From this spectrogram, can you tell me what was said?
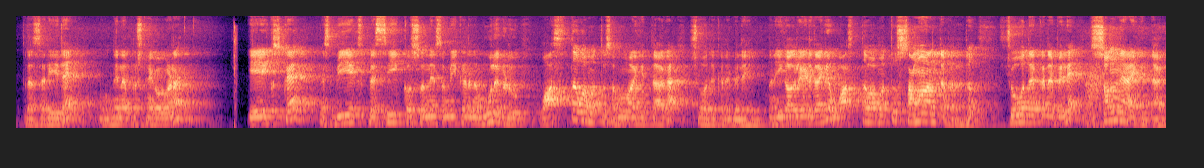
ಉತ್ತರ ಸರಿ ಇದೆ. ಮುಂದಿನ ಪ್ರಶ್ನೆಗೆ ಹೋಗೋಣ. A x square plus b x plus c ಸೊನ್ನೆ ಸಮೀಕರಣದ ಮೂಲಗಳು ವಾಸ್ತವ ಮತ್ತು ಸಮವಾಗಿದ್ದಾಗ ಶೋಧಕರ ಬೆಲೆ. ನಾನು ಈಗಾಗಲೇ ಹೇಳಿದಾಗೆ ವಾಸ್ತವ ಮತ್ತು ಸಮ ಅಂತ ಬರೋದು. ಶೋಧಕದ ಬೆಲೆ ಸೊನ್ನೆ ಆಗಿದ್ದಾಗ.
